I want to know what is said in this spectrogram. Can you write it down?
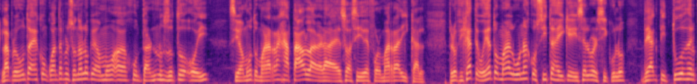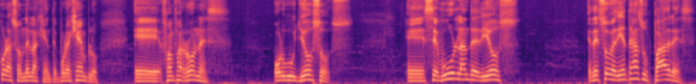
La pregunta es con cuántas personas lo que vamos a juntarnos nosotros hoy, si vamos a tomar a rajatabla, ¿verdad? Eso así de forma radical. Pero fíjate, voy a tomar algunas cositas ahí que dice el versículo de actitudes del corazón de la gente. Por ejemplo, eh, fanfarrones, orgullosos, eh, se burlan de Dios, desobedientes a sus padres,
